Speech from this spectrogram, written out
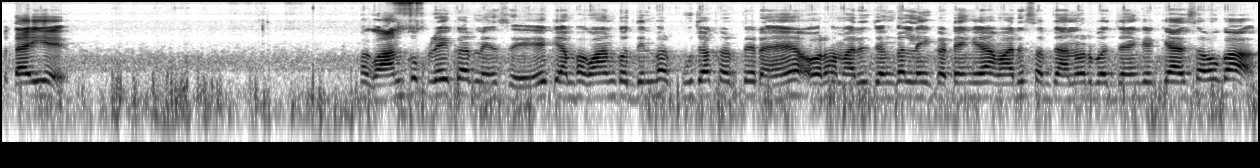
बताइए भगवान को प्रे करने से कि हम भगवान को दिन भर पूजा करते रहें और हमारे जंगल नहीं कटेंगे, हमारे सब जानवर बच जाएँगे। क्या ऐसा होगा?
